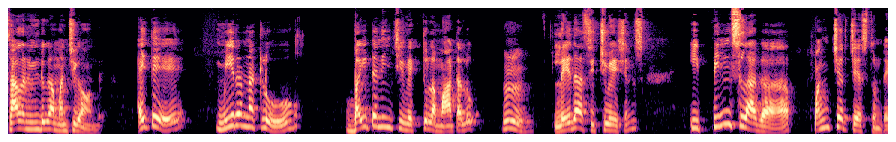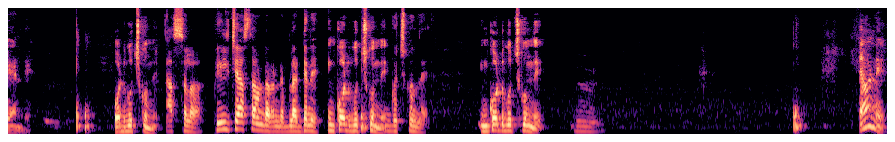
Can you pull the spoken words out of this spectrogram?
చాలా నిండుగా మంచిగా ఉంది. అయితే మీరన్నట్లు బయట నుంచి వ్యక్తుల మాటలు ఉమ్, లేదా సిచ్యువేషన్స్ ఈ పిన్స్ లాగా పంక్చర్ చేస్తుంటాయండి. ఒకటి గుచ్చుకుంది. అస్సలు. పీల్ చేస్తూ ఉంటారండి బ్లడ్ని. ఇంకోటి గుచ్చుకుంది. గుచ్చుకుంది. ఇంకోటి గుచ్చుకుంది. ఏమండి?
